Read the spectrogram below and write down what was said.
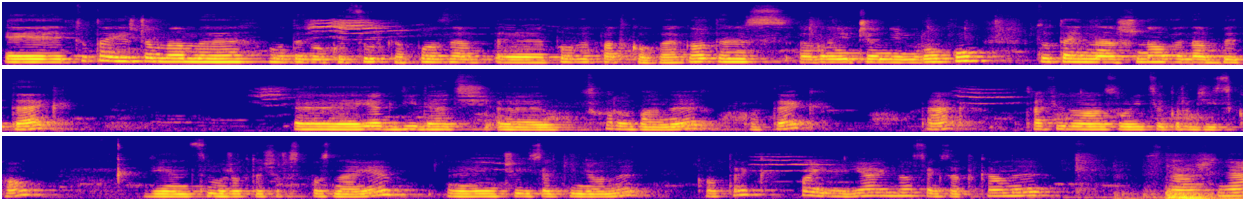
E, Tutaj jeszcze mamy młodego kocurka poza, e, powypadkowego, ten z ograniczeniem ruchu. Tutaj nasz nowy nabytek, E, Jak widać, schorowany kotek, tak? Trafił do nas z ulicy Grodzisko, więc może ktoś rozpoznaje, czyli zaginiony kotek. Ojej, nosek zatkany, strasznie.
